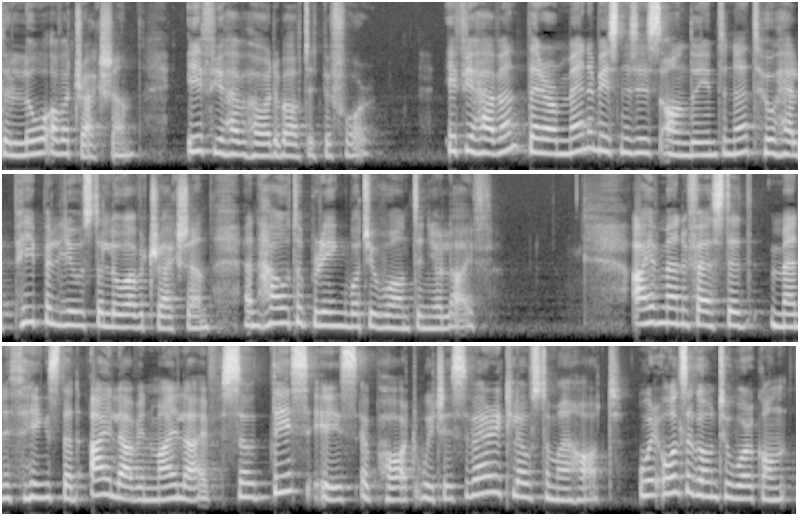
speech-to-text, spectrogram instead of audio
the law of attraction, if you have heard about it before. If you haven't, there are many businesses on the internet who help people use the law of attraction and how to bring what you want in your life. I have manifested many things that I love in my life, so this is a part which is very close to my heart. We're also going to work on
